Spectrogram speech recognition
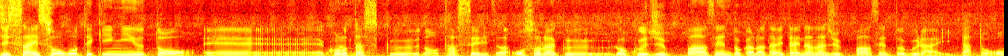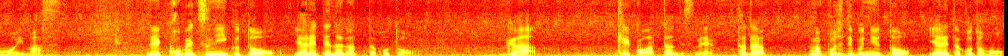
実際総合的に言うと、えー、このタスクの達成率はおそらく60%からだいたい70%ぐらいだと思います。で個別に行くとやれてなかったことが結構あったんですね。ただ、まあ、ポジティブに言うとやれたことも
